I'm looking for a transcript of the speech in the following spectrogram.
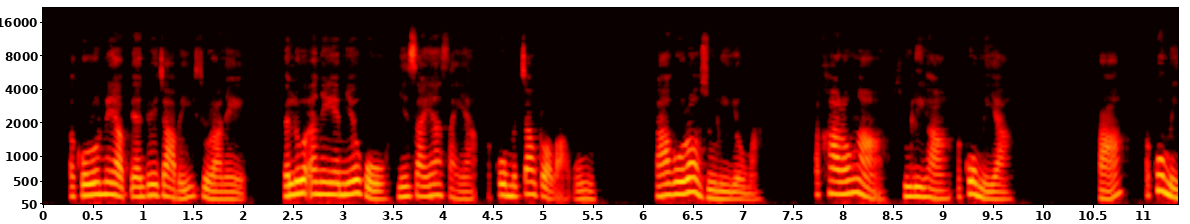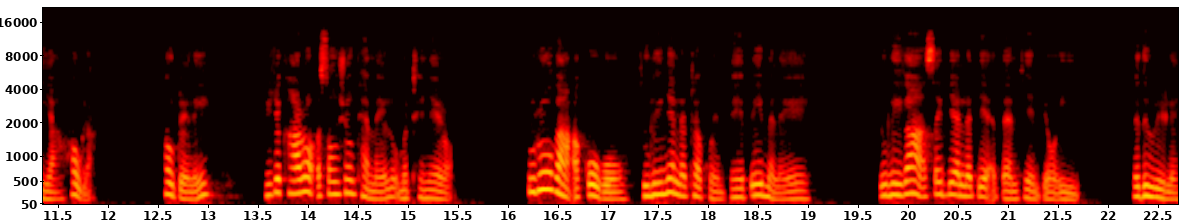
။အကိုတို့နှစ်ယောက်ပြန်တွေ့ကြပြီဆိုတာနဲ့ဘယ်လိုအနေအမျိုးကိုရင်ဆိုင်ရဆိုင်ရအကိုမကြောက်တော့ပါဘူး။ဒါကိုတော့ဇူလီယုံပါ။တခါတော့ကဇူလီဟာအကိုမေယာ။ဘာအကိုမေယာဟုတ်လား။ဟုတ်တယ်လေ။ဒီတခါတော့အဆုံးရှုံးခံမယ်လို့မထင်နဲ့တော့။သူတို့ကအကိုကိုဇူလီနဲ့လက်ထပ်ခွင့်ဘယ်ပေးမလဲ။ဇူလီကစိတ်ပြက်လက်ပြက်အတန်ဖြင့်ပြော၏။ ဘယ်သူတွေလဲ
